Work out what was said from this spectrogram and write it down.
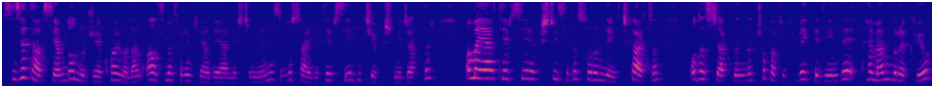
Size tavsiyem dondurucuya koymadan altına fırın kağıdı yerleştirmeniz. Bu sayede tepsiye hiç yapışmayacaktır. Ama eğer tepsiye yapıştıysa da sorun değil. Çıkartın. Oda sıcaklığında çok hafif beklediğinde hemen bırakıyor.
